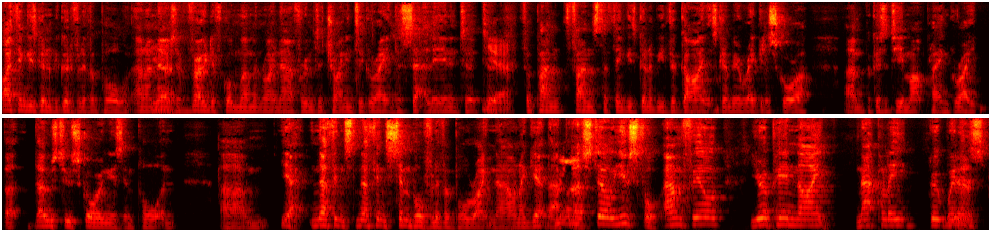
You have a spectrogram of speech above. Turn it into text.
I think he's going to be good for Liverpool, and I know Yeah. it's a very difficult moment right now for him to try and integrate and to settle in, and to, to Yeah. for pan, fans to think he's going to be the guy that's going to be a regular scorer um, because the team aren't playing great. But those two scoring is important, Um, yeah, nothing's nothing simple for Liverpool right now, and I get that. No. But that's still useful. Anfield, European night, Napoli, group winners,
